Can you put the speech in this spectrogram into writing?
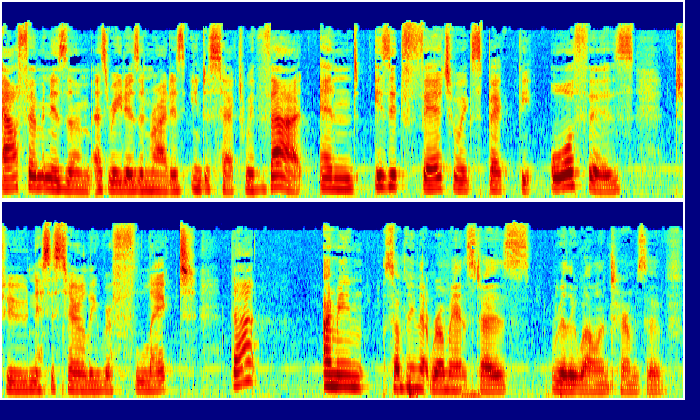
our feminism as readers and writers intersect with that? And is it fair to expect the authors to necessarily reflect that? I mean, something that romance does really well in terms of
